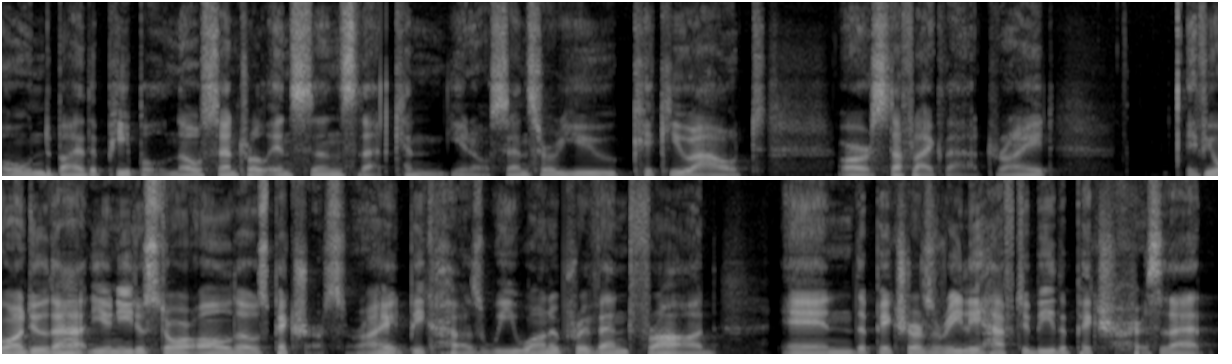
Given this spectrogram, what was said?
Owned by the people, no central instance that can, you know, censor you, kick you out, or stuff like that, right? If you want to do that, you need to store all those pictures, right? Because we want to prevent fraud and the pictures really have to be the pictures that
